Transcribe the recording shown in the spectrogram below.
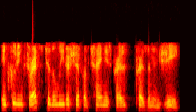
including threats to the leadership of Chinese Pres- President Xi.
